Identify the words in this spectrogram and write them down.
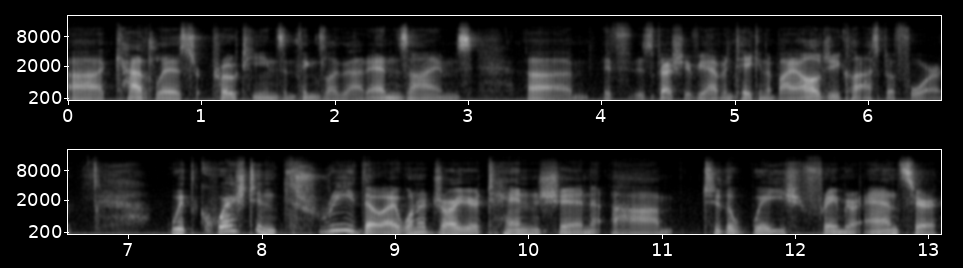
uh, catalysts or proteins and things like that, enzymes, um, if, especially if you haven't taken a biology class before. With question three, though, I want to draw your attention um, to the way you should frame your answer.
